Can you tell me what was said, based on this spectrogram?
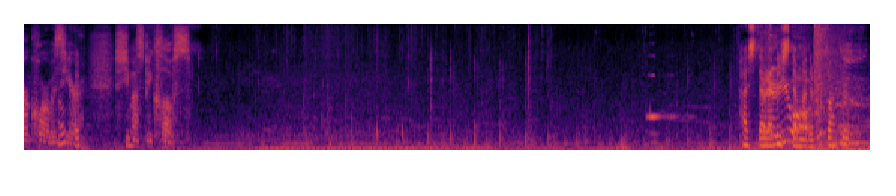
It Looks wasn't- Mericourt was Okay. here. She must be close. Hasta la There you vista, motherfucker.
